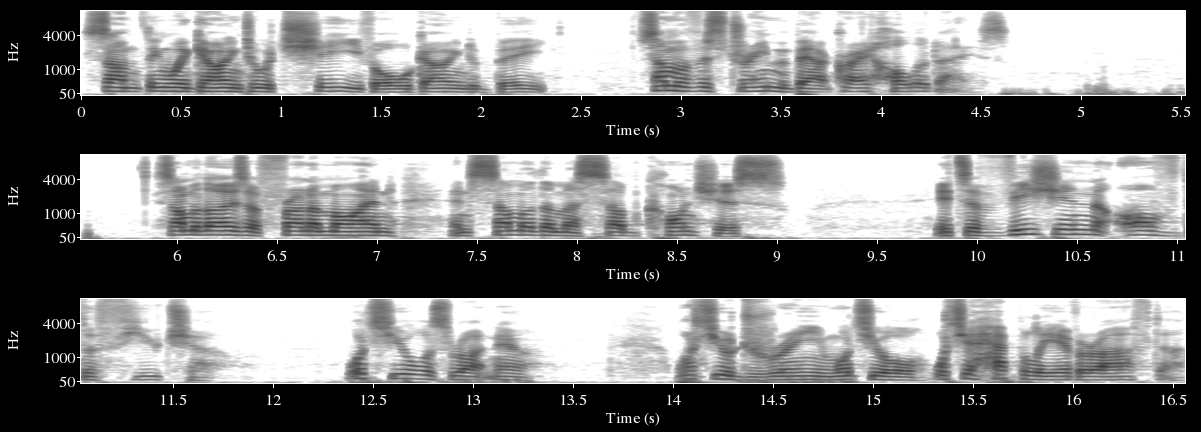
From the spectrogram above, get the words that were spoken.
something we're going to achieve or going to be. Some of us dream about great holidays. Some of those are front of mind and some of them are subconscious. It's a vision of the future. What's yours right now? What's your dream? What's your, what's your happily ever after?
